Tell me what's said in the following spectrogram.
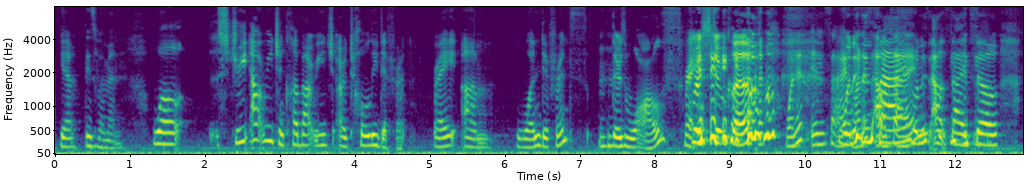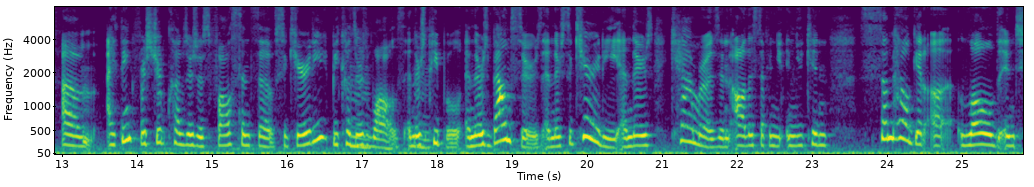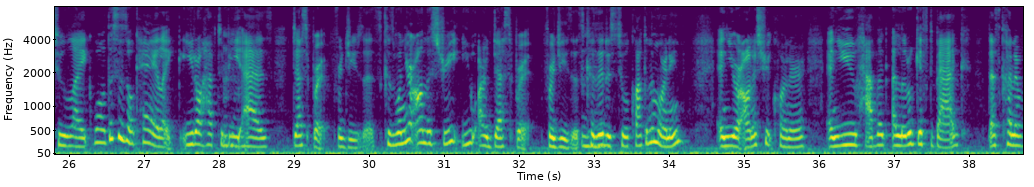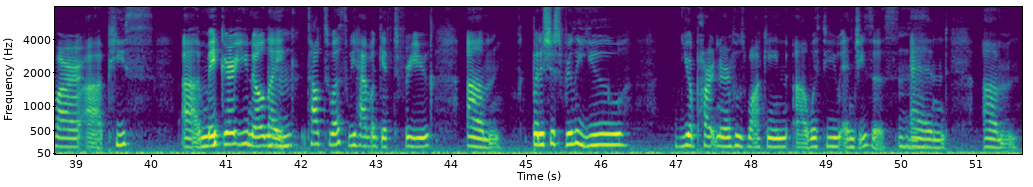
Yeah. these women? Well, street outreach and club outreach are totally different, right? Um, one difference: there's walls for a strip club. one is inside, one, one, is inside, outside. one is outside. so, um, I think for strip clubs, there's this false sense of security because there's walls and there's people and there's bouncers and there's security and there's cameras and all this stuff, and you and you can somehow get uh, lulled into like, well, this is okay. Like you don't have to be as desperate for Jesus because when you're on the street, you are desperate for Jesus because is two o'clock in the morning and you're on a street corner and you have a, a little gift bag. That's kind of our uh, peace uh, maker. You know, like talk to us. We have a gift for you. Um, but it's just really you, your partner who's walking uh, with you, and Jesus, and um,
